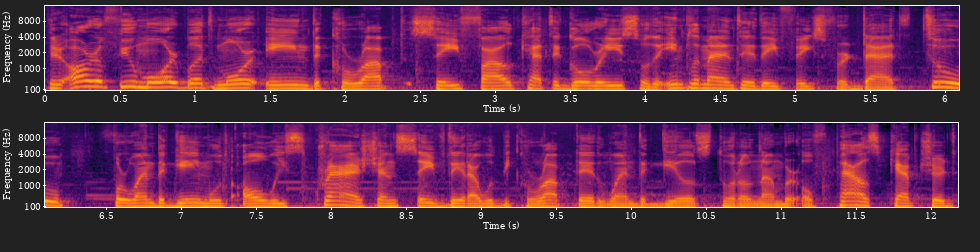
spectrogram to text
There are a few more, but more in the corrupt save file category, so they implemented a fix for that too for when the game would always crash and save data would be corrupted when the guild's total number of pals captured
